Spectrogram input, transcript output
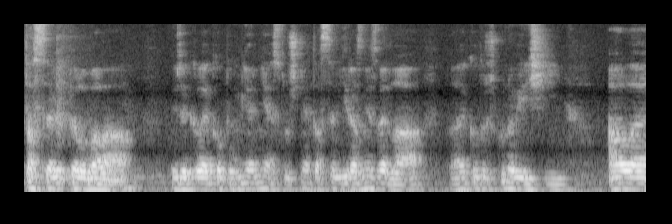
ta se vypilovala, řekl jako poměrně slušně, ta se výrazně zvedla, jako trošku novější, ale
